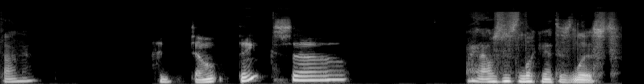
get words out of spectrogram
done it. I don't think so. Man, I was just looking at this list.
